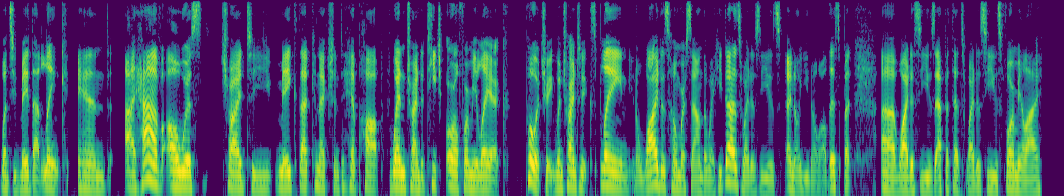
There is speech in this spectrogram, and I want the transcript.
once you'd made that link. And i have always tried to make that connection to hip hop when trying to teach oral formulaic poetry when trying to explain you know why does homer sound the way he does? Why does he use i know you know all this but uh, why does he use epithets? Why does he use formulae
